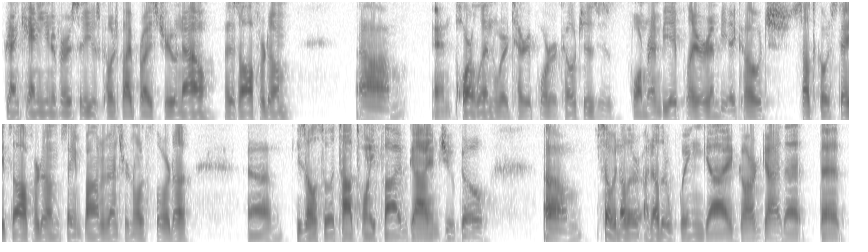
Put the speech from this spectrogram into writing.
Grand Canyon University, who's coached by Bryce Drew now, has offered him, um, and Portland, where Terry Porter coaches, he's a former NBA player, NBA coach. South Dakota State's offered him. St. Bonaventure, North Florida. Um, he's also a top 25 guy in JUCO. Um, so another another wing guy, guard guy that that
